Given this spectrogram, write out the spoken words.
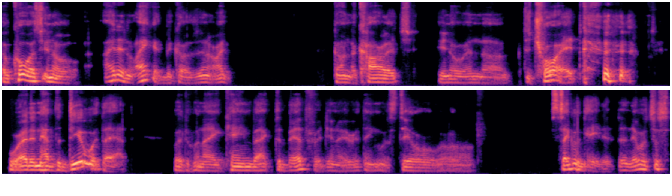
of course, you know, I didn't like it because, you know, I'd gone to college, you know, in uh, Detroit, where I didn't have to deal with that. But when I came back to Bedford, you know, everything was still uh, segregated. And it was just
